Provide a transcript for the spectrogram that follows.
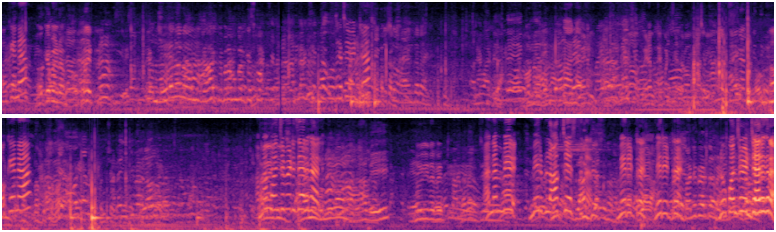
ఓకేనా? ఓకే మేడం రైట్ ఓకేనా అమ్మ కొంచెం ఇటు జరగాలి. అన్న మీరు మీరు బ్లాక్ చేస్తున్నారు. మీరు ఇట్రండి మీరు ఇట్రండి నువ్వు కొంచెం ఇటు జరగరా.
